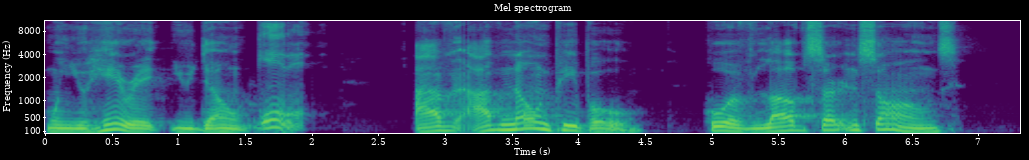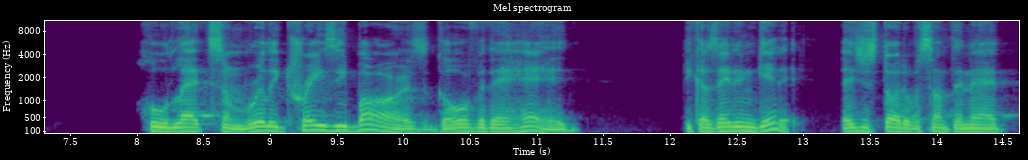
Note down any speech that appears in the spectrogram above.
When you hear it, you don't get it. I've I've known people who have loved certain songs who let some really crazy bars go over their head because they didn't get it. They just thought it was something that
